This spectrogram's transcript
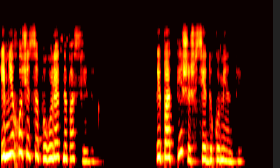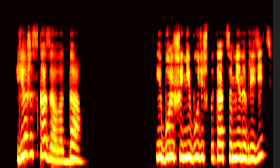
И мне хочется погулять напоследок. Ты подпишешь все документы? Я же сказала «да». И больше не будешь пытаться мне навредить?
